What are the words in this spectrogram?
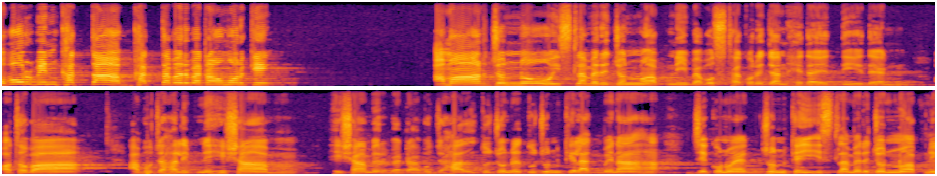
অমর বিন খাত্তাব, খাত্তাবের বেটা অমরকে আমার জন্য, ইসলামের জন্য আপনি ব্যবস্থা করে যান, হেদায়েত দিয়ে দেন। অথবা আবু জাহাল ইবনে হিসাম হিসামের বেটা আবু জাহাল, দুজনে, দুজনকে লাগবে না। যে কোনো একজনকেই ইসলামের জন্য আপনি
